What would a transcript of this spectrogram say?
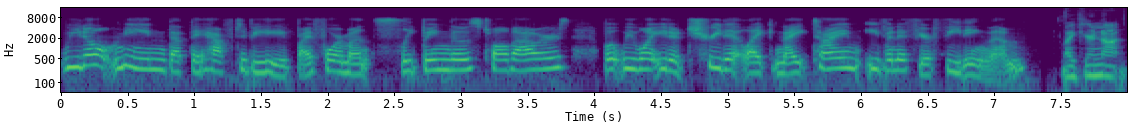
We don't mean that they have to be by four months sleeping those 12 hours, but we want you to treat it like nighttime, even if you're feeding them. Like you're not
